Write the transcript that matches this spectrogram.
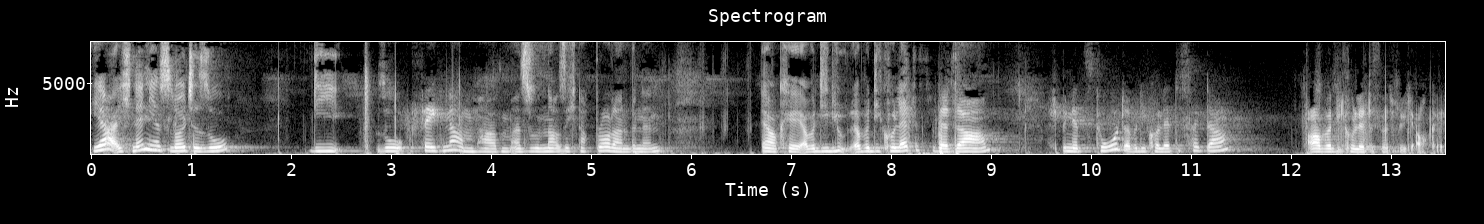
Ja, ich nenne jetzt Leute so, die so Fake-Namen haben, also na, sich nach Brawlern benennen. Ja, okay, aber die, aber die Colette ist wieder da. Ich bin jetzt tot, aber die Colette ist halt da. Aber die Colette ist natürlich auch okay.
